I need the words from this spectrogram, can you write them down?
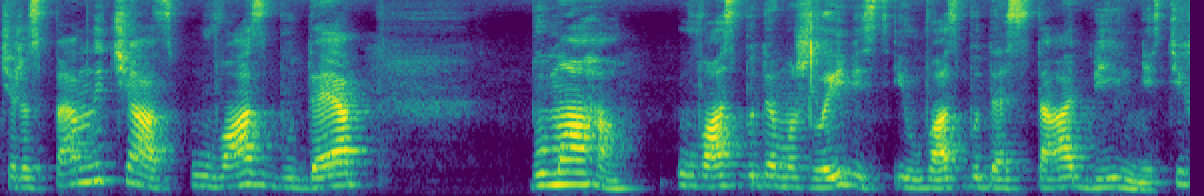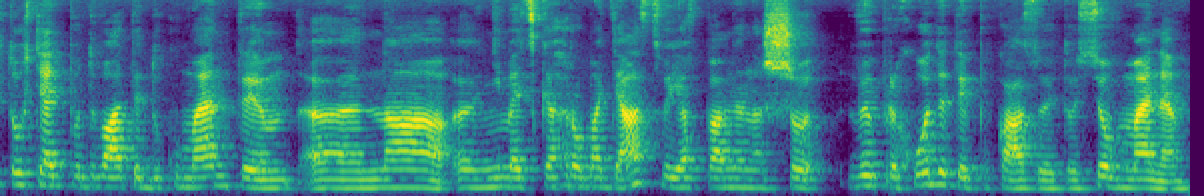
через певний час у вас буде бумага. У вас буде можливість і у вас буде стабільність. Ті, хто хочуть подавати документи е, на е, німецьке громадянство, я впевнена, що ви приходите і показуєте, ось в мене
